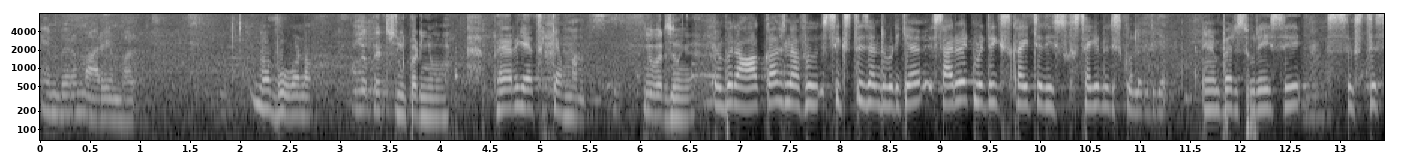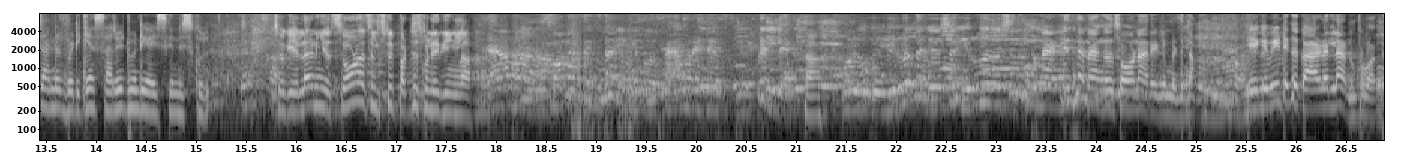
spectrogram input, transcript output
என் பேர் மாரியம்மாள். நான் புவனா. உங்கள் பேர் சொல்லி படிங்கம்மா. பேர் ஏசிக்கம்மா. உங்கள் பேர் சொல்லுங்கள் என் பேர் ஆகாஷ் நான் சிக்ஸ்த்து ஸ்டாண்டர்ட் படிக்கேன் சர்வேட் மெட்ரிக்ஸ் கைச்சேரி செகண்டரி ஸ்கூலில் படிக்கேன் என் பேர் சுரேஷ். சிக்ஸ்த்து ஸ்டாண்டர்ட் படிக்கேன் சர்வேட் matric high secondary school okay எல்லாம் நீங்கள் சோனா சில்க்ஸ் போய் பர்ச்சேஸ் பண்ணியிருக்கீங்களா ஒரு இருபத்தஞ்சு வருஷம் இருபது வருஷத்துக்கு முன்னாடிலேருந்து நாங்கள் சோனா ரெடிமேட் தான். எங்கள் வீட்டுக்கு கார்டெல்லாம் அனுப்புவாங்க.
